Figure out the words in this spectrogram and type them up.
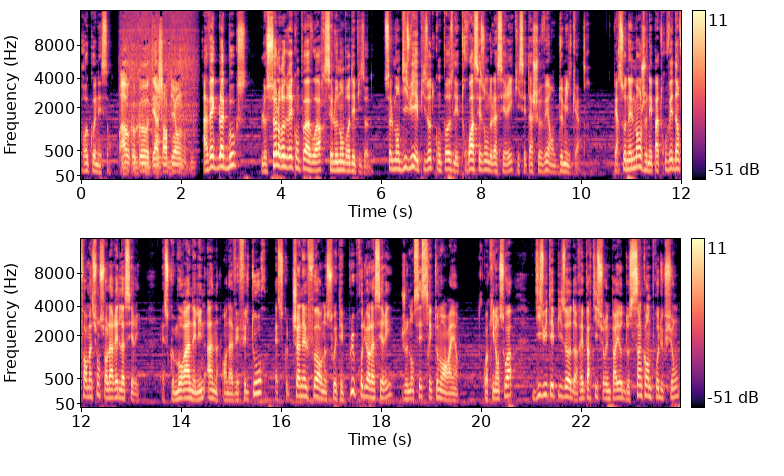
reconnaissant. Bravo Coco, t'es un champion. Avec Black Books, le seul regret qu'on peut avoir, c'est le nombre d'épisodes. Seulement 18 épisodes composent les 3 saisons de la série qui s'est achevée en 2004. Personnellement, je n'ai pas trouvé d'informations sur l'arrêt de la série. Est-ce que Moran et Lin Han en avaient fait le tour? Est-ce que Channel 4 ne souhaitait plus produire la série? Je n'en sais strictement rien. Quoi qu'il en soit, 18 épisodes répartis sur une période de 5 ans de production,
